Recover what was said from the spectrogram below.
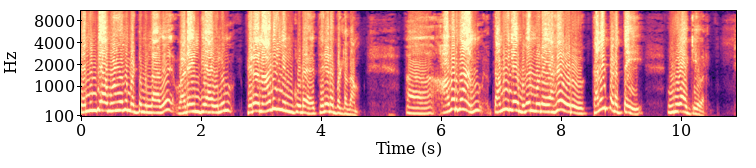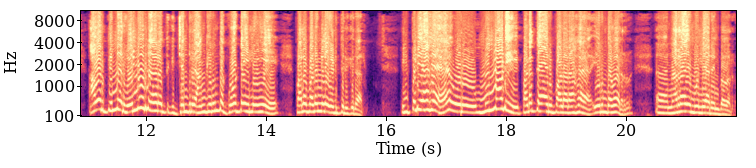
தென்னிந்தியா முழுவதும் மட்டுமில்லாது வட இந்தியாவிலும் பிற நாடுகளிலும் கூட திரையிடப்பட்டதாம். அவர்தான் தமிழிலே முதன்முறையாக ஒரு கலைப்படத்தை உருவாக்கியவர். அவர் பின்னர் வெள்ளூர் நகரத்துக்கு சென்று அங்கிருந்த கோட்டையிலேயே பல படங்களை எடுத்திருக்கிறார். இப்படியாக ஒரு முன்னோடி படத் தயாரிப்பாளராக இருந்தவர் அஹ், நடராஜ மூலியார் என்பவர்.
